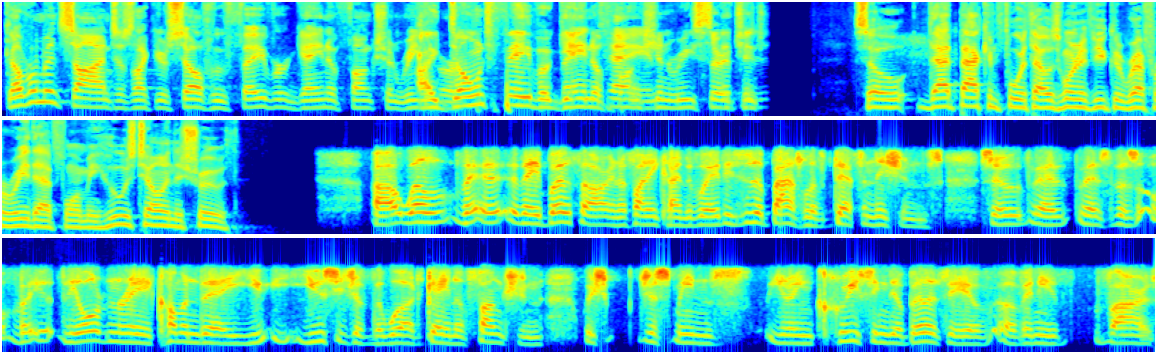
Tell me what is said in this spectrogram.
Government scientists like yourself who favor gain of function research. I don't favor gain of function research. So that back and forth, I was wondering if you could referee that for me. Who was telling the truth? Uh, well, they, they, both are in a funny kind of way. This is a battle of definitions. So there's, there's, there's the, ordinary common day usage of the word gain of function, which just means you know increasing the ability of, of any virus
